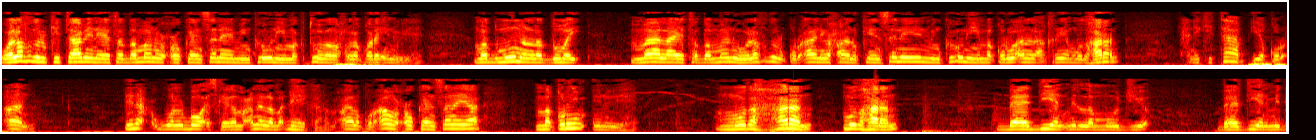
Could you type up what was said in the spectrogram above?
wa lafdu lkitaabina yatadamanu wuxuu keensanaya min kownihi maktuuban wax la qoray inuu yahay madmuuman la dumay maa laa yatadamanuhu lafdu lqur'aani waxaanu keensanaynin min kownihi maqru'an la aqriya mudharan. Yacni kitaab iyo qur'aan dhinac walba waa iskaga macno lama dhihi karo. Maxaa qur'aan wuxuu keensanayaa maqru' inuu yahay. Mudaharan mudharan baadiyan mid la muujiyo baadiyan mid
